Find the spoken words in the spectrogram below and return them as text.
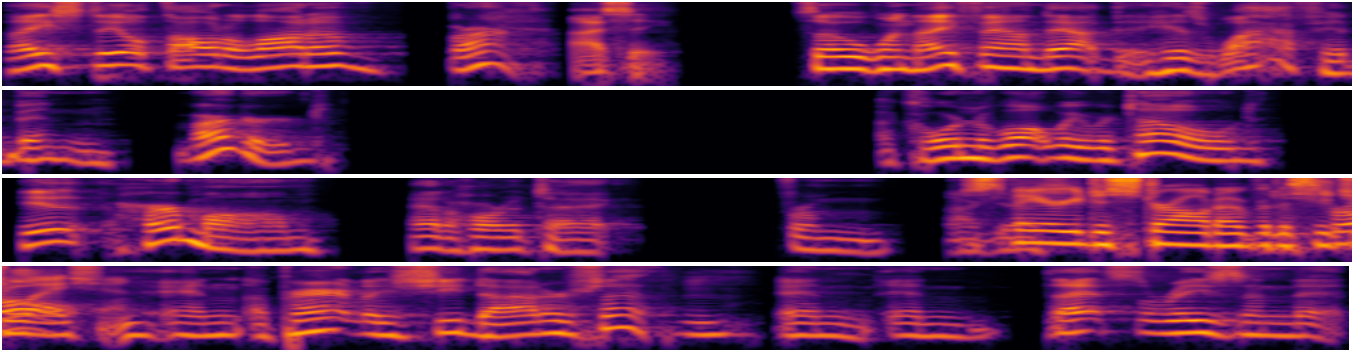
they still thought a lot of Vernon. I see. So when they found out that his wife had been murdered, according to what we were told, his, her mom had a heart attack from I Just guess, very distraught over the distraught. situation. And apparently she died herself. Mhm. And and that's the reason that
